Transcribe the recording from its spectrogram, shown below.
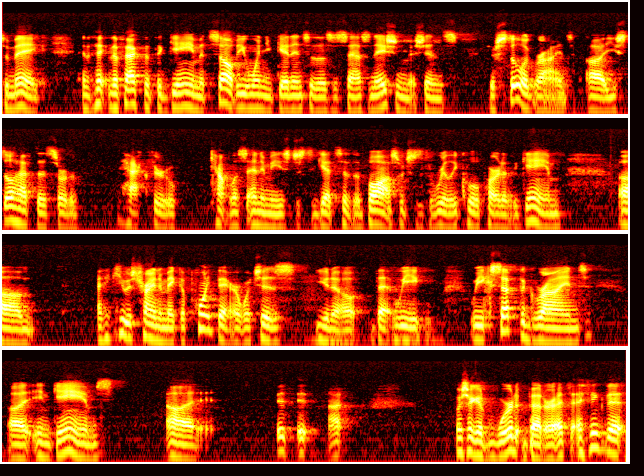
to, make. And th- the fact that the game itself even when you get into those assassination missions there's still a grind. Uh, you still have to sort of hack through countless enemies just to get to the boss which is the really cool part of the game. Um, I think he was trying to make a point there, which is you know that we we accept the grind uh, in games. Uh, it, it I wish I could word it better. I, th- I think that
